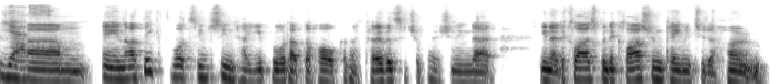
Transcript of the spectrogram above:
Yes. Um, and I think what's interesting how you brought up the whole kind of COVID situation in that, you know, the class when the classroom came into the home,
